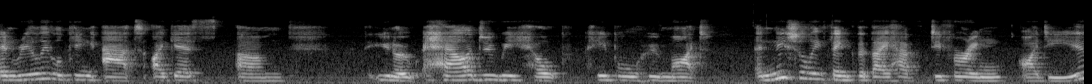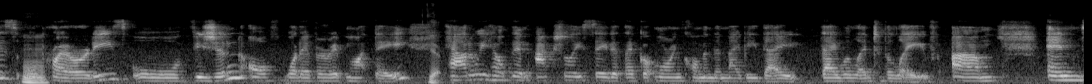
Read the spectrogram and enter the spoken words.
and really looking at, I guess, um, you know, how do we help people who might initially think that they have differing ideas or priorities or vision of whatever it might be? Yep. how do we help them actually see that they've got more in common than maybe they they were led to believe? Um, and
